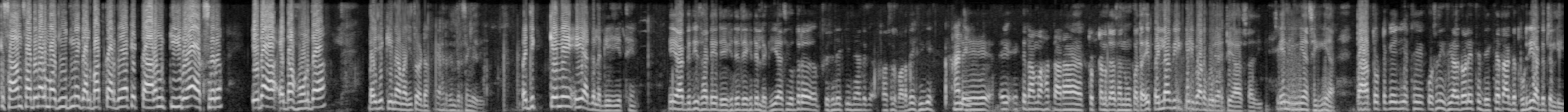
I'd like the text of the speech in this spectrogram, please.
ਕਿਸਾਨ ਸਾਡੇ ਨਾਲ ਮੌਜੂਦ ਨੇ ਗੱਲਬਾਤ ਕਰਦੇ ਆ ਕਿ ਕਾਰਨ ਕੀ ਰਿਹਾ ਅਕਸਰ ਇਹਦਾ ਇਦਾਂ ਹੋਣ ਦਾ। ਬਾਈ ਜੀ ਕੀ ਨਾਮ ਹੈ ਜੀ ਤੁਹਾਡਾ? ਇਹ ਹਰਜਿੰਦਰ ਸਿੰਘ ਜੀ। ਬਾਈ ਜੀ ਕਿਵੇਂ ਇਹ ਅੱਗ ਲੱਗੀ ਜੀ ਇੱਥੇ? ਇਹ ਅੱਗ ਜੀ ਸਾਡੇ ਦੇਖਦੇ ਦੇਖਦੇ ਲੱਗੀ ਆ ਅਸੀਂ ਉਧਰ ਪਿਛਲੇ ਕਿਲਿਆਂ ਤੇ ਫਸਲ ਵੜਦੇ ਸੀਗੇ। ਤੇ ਹਾਂਜੀ ਇਹ ਇੱਕਦਮ ਆਹ ਤਾਰਾਂ ਟੁੱਟਣ ਦਾ ਸਾਨੂੰ ਪਤਾ ਇਹ ਪਹਿਲਾਂ ਵੀ ਕਈ ਵਾਰ ਹੋਇਆ ਇਤਿਹਾਸ ਆ ਜੀ ਇਹ ਨੀਵੀਆਂ ਸੀਗੀਆਂ। ਤਾਰ ਟੁੱਟ ਕੇ ਜੀ ਇੱਥੇ ਕੁਝ ਨਹੀਂ ਸੀ ਆਲੇ ਦੁਆਲੇ ਇੱਥੇ ਦੇਖਿਆ ਤਾਂ ਅੱਗ ਥੋੜੀ ਜਿਹੀ ਅੱਗ ਚੱਲੀ।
